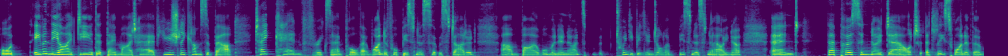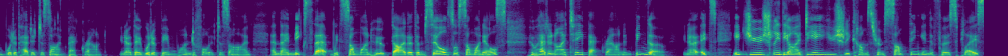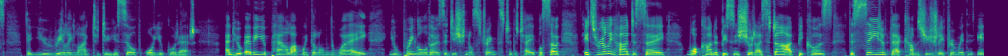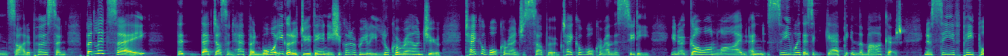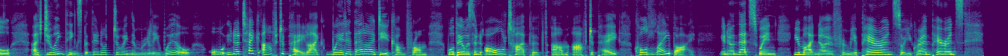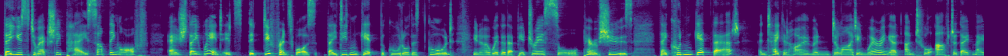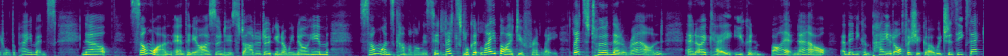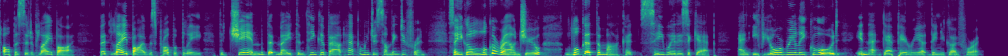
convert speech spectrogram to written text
or even the idea that they might have usually comes about. Take Canva, for example, that wonderful business that was started um, by a woman. You know, it's a $20 billion business now, you know, and that person, no doubt, at least one of them would have had a design background. You know, they would have been wonderful at design. And they mix that with someone who, either themselves or someone else, who had an IT background, and bingo. You know, it's it usually the idea usually comes from something in the first place that you really like to do yourself or you're good at. And whoever you pal up with along the way, you'll bring all those additional strengths to the table. So it's really hard to say what kind of business should I start because the seed of that comes usually from within inside a person. But let's say that that doesn't happen. Well, what you've got to do then is you've got to really look around you, take a walk around your suburb, take a walk around the city, you know, go online and see where there's a gap in the market. You know, see if people are doing things, but they're not doing them really well. Or, you know, take Afterpay. Like, where did that idea come from? Well, there was an old type of um, Afterpay called lay-by. You know, and that's when you might know from your parents or your grandparents, they used to actually pay something off as they went. It's the difference was they didn't get the good or the good, you know, whether that be a dress or pair of shoes. They couldn't get that and take it home and delight in wearing it until after they'd made all the payments. Now, someone, Anthony Eisen, who started it, you know, we know him, someone's come along and said, let's look at lay by differently. Let's turn that around. And okay, you can buy it now and then you can pay it off as you go, which is the exact opposite of lay by. But lay-by was probably the gem that made them think about how can we do something different. So you've got to look around you, look at the market, see where there's a gap. And if you're really good in that gap area, then you go for it.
